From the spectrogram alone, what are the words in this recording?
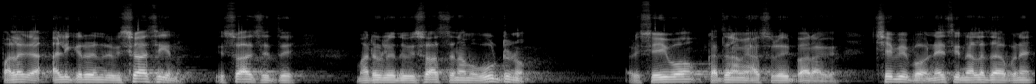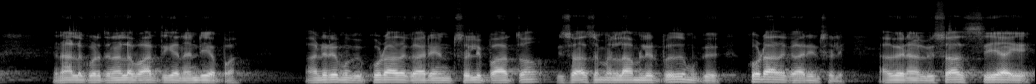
பலக அளிக்கிறவர் என்று விசுவாசிக்கணும். விசுவாசித்து மற்றவர்களுக்கு இந்த விசுவாசத்தை நாம் ஊட்டணும். அப்படி செய்வோம். கத்தனாமை நாம ஆசீர்வதிப்பாராக. செபிப்போம். நேசி நல்லதாப்பனே இந்த நாளில் கொடுத்த நல்ல வார்த்தைக்காக நன்றி அப்பா. ஆண்டரே உமக்கு கூடாத காரியம்னு சொல்லி பார்த்தோம். விசுவாசம் இல்லாமல் இருப்பது உமக்கு கூடாத காரியம்னு சொல்லி. ஆகவே நாங்கள் விசுவாசியாக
